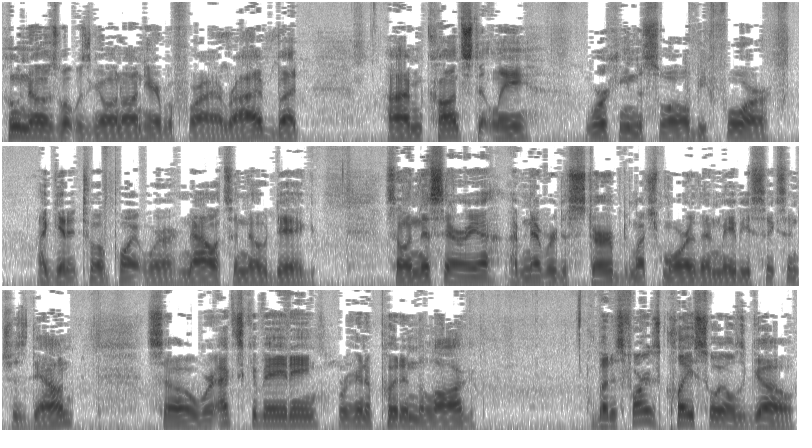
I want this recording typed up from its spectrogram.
who knows what was going on here before I arrived, but I'm constantly working the soil before I get it to a point where now it's a no dig. So in this area, I've never disturbed much more than maybe six inches down. So we're excavating, we're going to put in the log. But as far as clay soils go,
